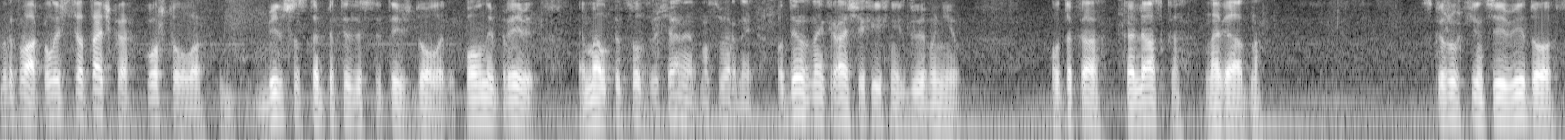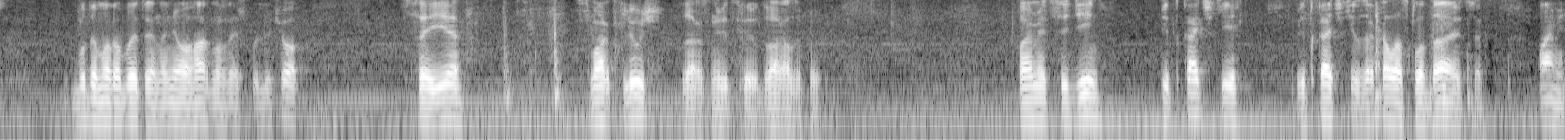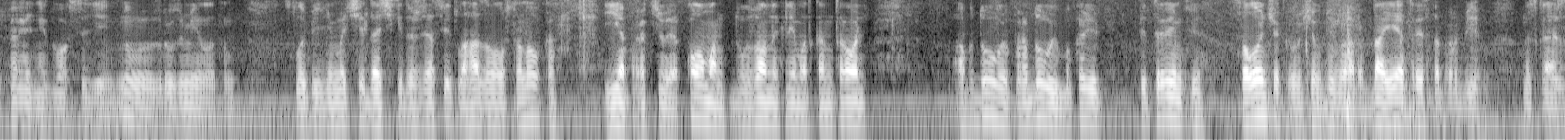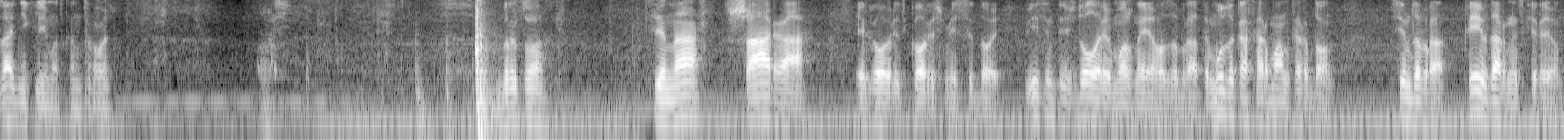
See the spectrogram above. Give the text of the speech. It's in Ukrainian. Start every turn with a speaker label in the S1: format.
S1: Братва, колись ця тачка коштувала більше 150 тисяч доларів. Повний привід. МЛ-500, звичайний атмосферний, один з найкращих їхніх двигунів. Отака коляска нарядна. Скажу в кінці відео, будемо робити на нього гарну знижку лючок. Все є. Смарт-ключ. Зараз не відкрив, два рази. Пам'ять сидінь, підкачки, відкачки, зеркала складаються. Пам'ять передніх двох сидінь. Ну, зрозуміло, там склопіднімачі, датчики дождя світла, газова установка є, працює. Команд, двохзонний клімат-контроль, обдуви, продуви, бокові підтримки. Салончик вообще в дуже гарно. Да, є 300 пробігу. Не скажеш, задній клімат-контроль. Ось. Братва. Ціна шара, як говорить кореш мій сідой. 8 тисяч доларів можна його забрати. Музика Харман Кардон. Всім добра. Київ Дарницький район.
